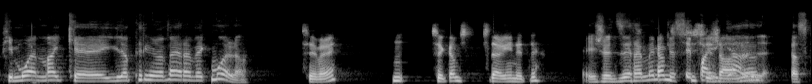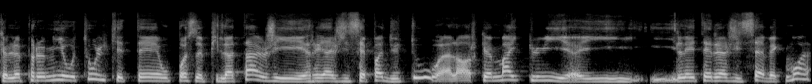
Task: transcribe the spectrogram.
puis moi, Mike, euh, il a pris un verre avec moi. là. C'est vrai? Hmm. C'est comme si de rien n'était. Et je dirais même Comme que si c'est pas ces gens-là- égal. Parce que le premier O'Toole qui était au poste de pilotage, il réagissait pas du tout, alors que Mike, lui, euh, il, il interagissait avec moi.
